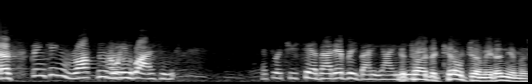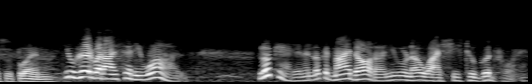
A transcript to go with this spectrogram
A stinking, rotten No, he little... wasn't. That's what you say about everybody I meet. You tried to kill Jimmy, didn't you, Mrs. Blaine? You heard what I said he was. Look at him and look at my daughter, and you'll know why she's too good for him.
